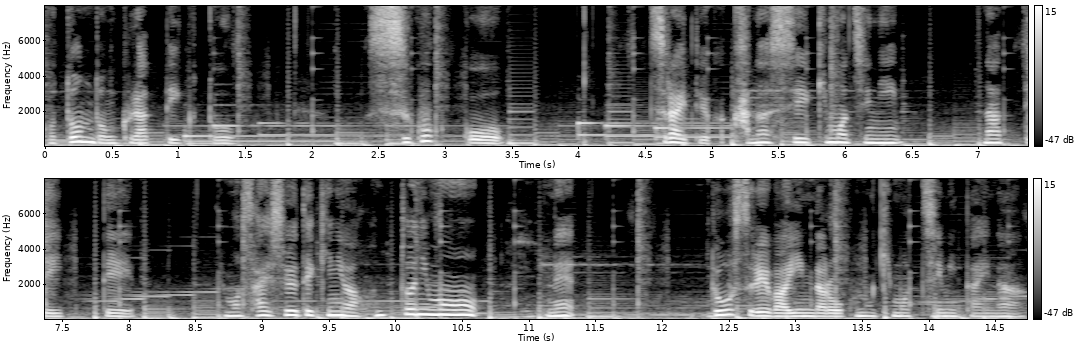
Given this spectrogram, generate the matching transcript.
こうどんどん食らっていくとすごくこう辛いというか悲しい気持ちになっていってでも最終的には本当にもうねどうすればいいんだろうこの気持ちみたいな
